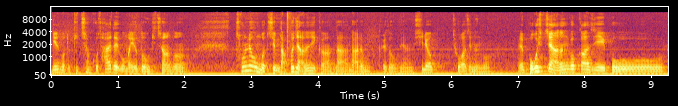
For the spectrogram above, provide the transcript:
끼는 것도 귀찮고 사야 되고 막 이거 너무 귀찮아서 청력은 뭐 지금 나쁘지 않으니까 나 나름. 그래서 그냥 시력 좋아지는 거. 그냥 보고 싶지 않은 것까지 보기는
